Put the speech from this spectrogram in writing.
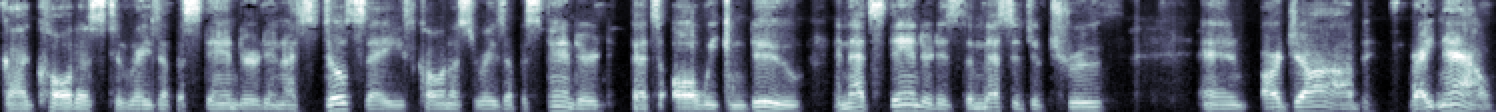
God called us to raise up a standard, and I still say He's calling us to raise up a standard. That's all we can do. And that standard is the message of truth. And our job right now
